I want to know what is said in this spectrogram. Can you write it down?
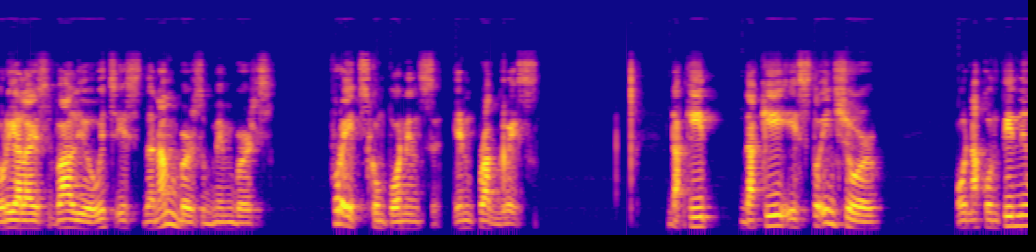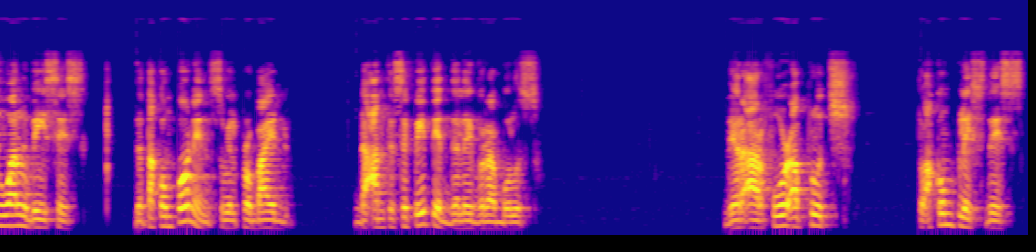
to realize value which is the numbers of members for its components in progress. The key, the key is to ensure on a continual basis that the components will provide the anticipated deliverables. There are four approaches to accomplish this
